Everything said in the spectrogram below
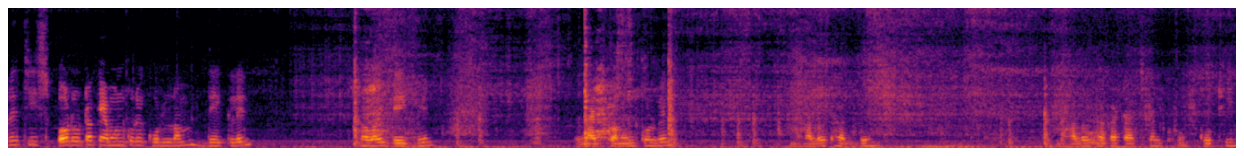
তাহলে চিজ পরোটা কেমন করে করলাম দেখলেন, সবাই দেখবেন লাইক কমেন্ট করবেন। ভালো থাকবেন। ভালো থাকাটা আজকাল খুব কঠিন।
